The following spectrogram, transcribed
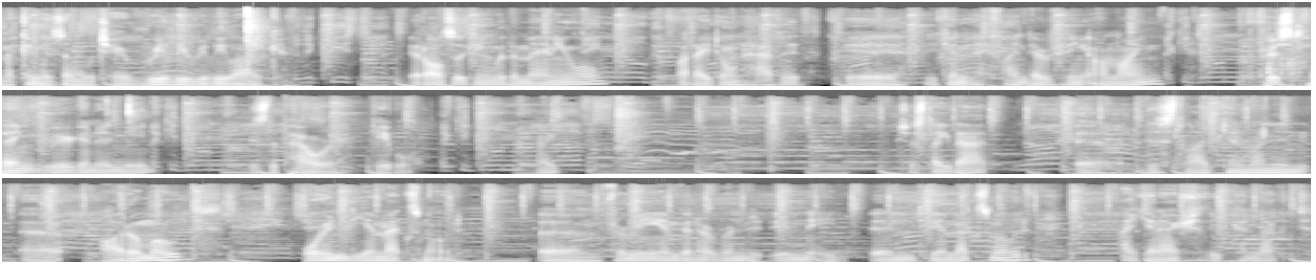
mechanism, which I really, really like. It also came with a manual, but I don't have it. Uh, you can find everything online. First thing we're gonna need is the power cable, right? Just like that. Uh, this slide can run in uh, auto modes or in DMX mode. Um, for me, I'm gonna run it in, a, in DMX mode. I can actually connect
